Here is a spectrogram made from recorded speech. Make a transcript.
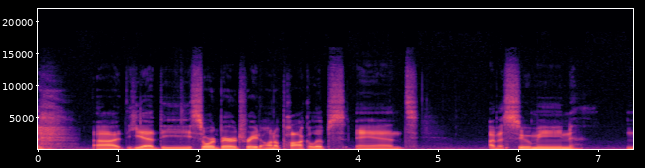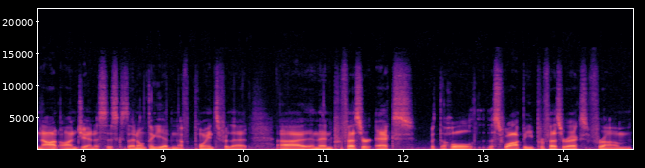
uh, he had the sword bearer trade on Apocalypse, and I'm assuming not on Genesis because I don't think he had enough points for that. Uh, and then Professor X with the whole the swappy Professor X from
